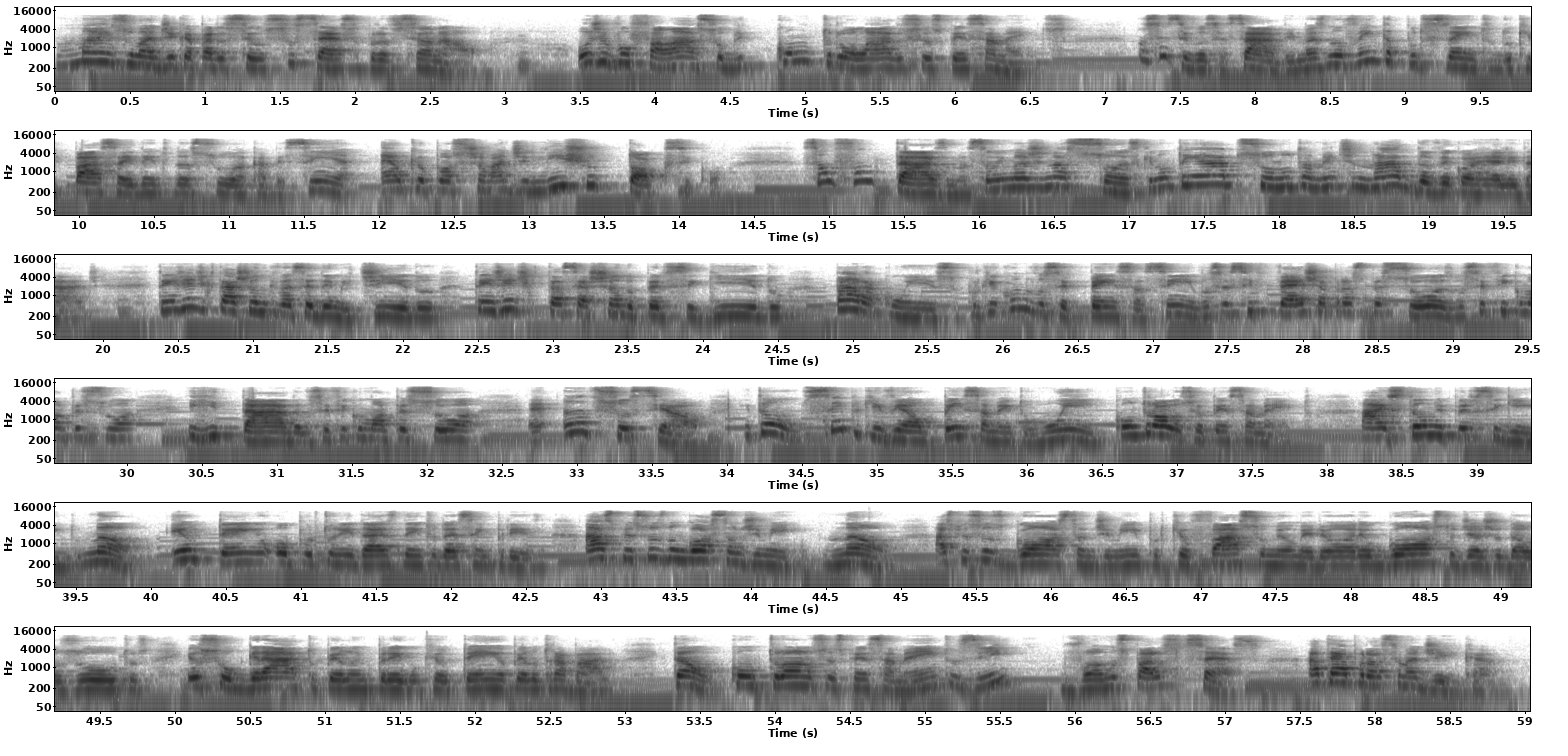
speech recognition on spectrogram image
mais uma dica para o seu sucesso profissional. Hoje eu vou falar sobre controlar os seus pensamentos. Não sei se você sabe, mas 90% do que passa aí dentro da sua cabecinha é o que eu posso chamar de lixo tóxico. São fantasmas, são imaginações que não têm absolutamente nada a ver com a realidade. Tem gente que está achando que vai ser demitido, tem gente que está se achando perseguido. Para com isso, porque quando você pensa assim, você se fecha para as pessoas, você fica uma pessoa irritada, você fica uma pessoa é, antissocial. Então, sempre que vier um pensamento ruim, controla o seu pensamento. Ah, estão me perseguindo. Não, eu tenho oportunidades dentro dessa empresa. Ah, as pessoas não gostam de mim. Não, as pessoas gostam de mim porque eu faço o meu melhor, eu gosto de ajudar os outros, eu sou grato pelo emprego que eu tenho, pelo trabalho. Então, controla os seus pensamentos e vamos para o sucesso. Até a próxima dica.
